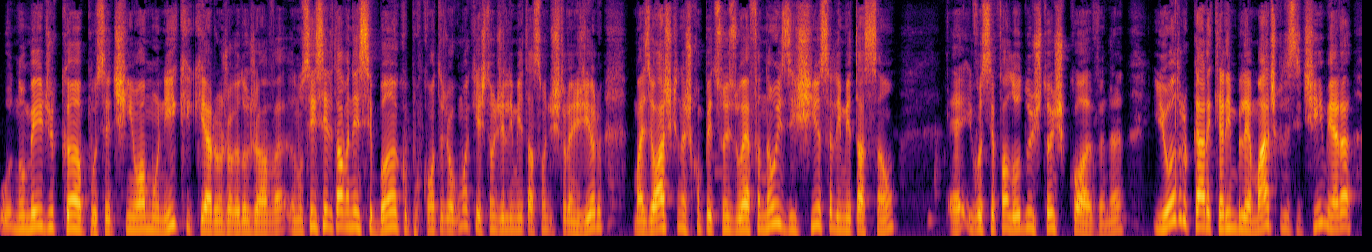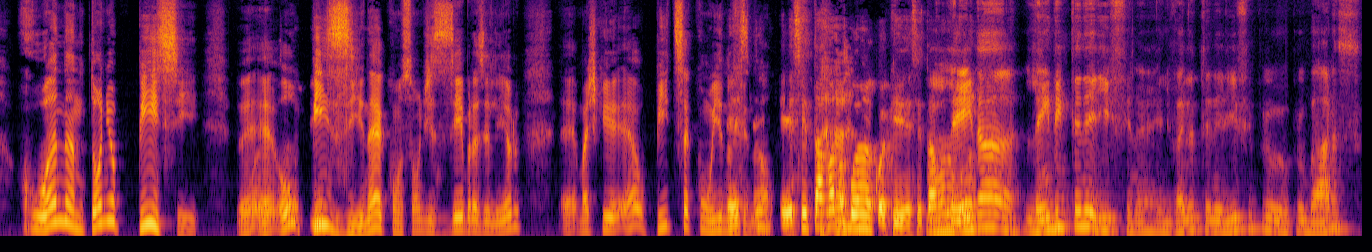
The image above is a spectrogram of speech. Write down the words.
no meio de campo, você tinha o Amunique, que era um jogador que jogava. Eu não sei se ele estava nesse banco por conta de alguma questão de limitação de estrangeiro, mas eu acho que nas competições do UEFA não existia essa limitação. É, e você falou do Stoichkov, né? E outro cara que era emblemático desse time era Juan Antonio Pizzi, é, é ou Pizzi, né? Com som de Z brasileiro, é, mas que é o pizza com I no esse, final. Esse tava no banco aqui, esse tava lenda, lenda em Tenerife, né? Ele vai do Tenerife pro, pro Baras.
